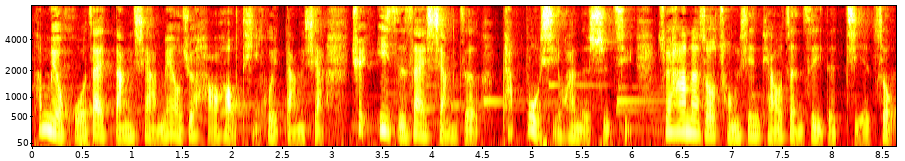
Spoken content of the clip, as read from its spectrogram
他没有活在当下，没有去好好听。体会当下，却一直在想着他不喜欢的事情，所以他那时候重新调整自己的节奏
